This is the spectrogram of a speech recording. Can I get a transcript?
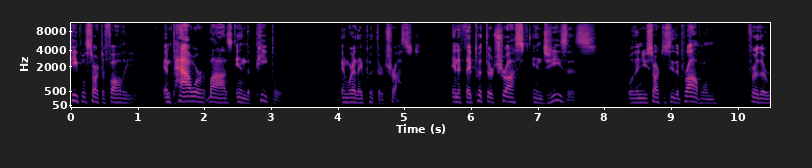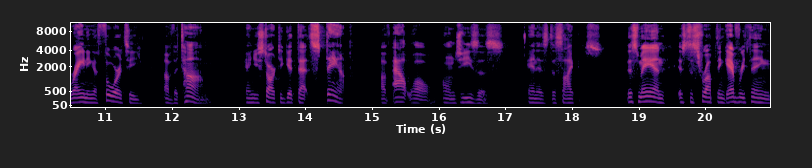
People start to follow you. And power lies in the people and where they put their trust. And if they put their trust in Jesus, well, then you start to see the problem for the reigning authority of the time. And you start to get that stamp of outlaw on Jesus and his disciples. This man is disrupting everything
